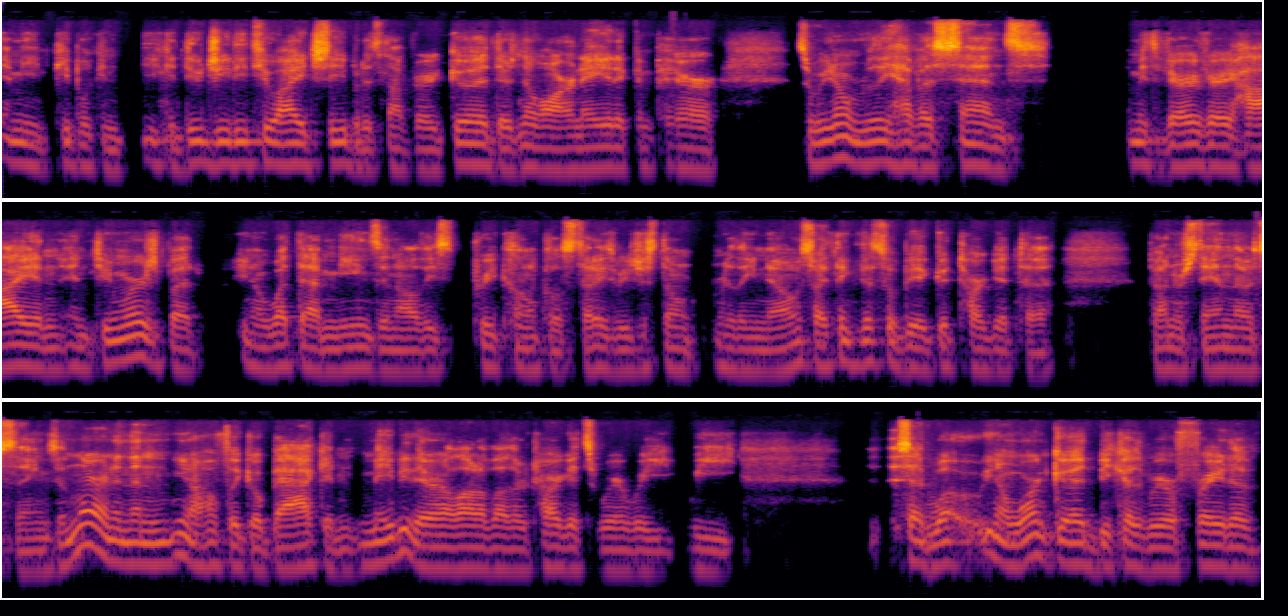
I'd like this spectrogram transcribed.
i mean people can you can do gd2 ihc but it's not very good. There's no rna to compare. So we don't really have a sense. I mean it's very very high in, in tumors but you know what that means in all these preclinical studies we just don't really know. So i think this will be a good target to to understand those things and learn and then you know hopefully go back and maybe there are a lot of other targets where we we said what well, you know weren't good because we were afraid of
